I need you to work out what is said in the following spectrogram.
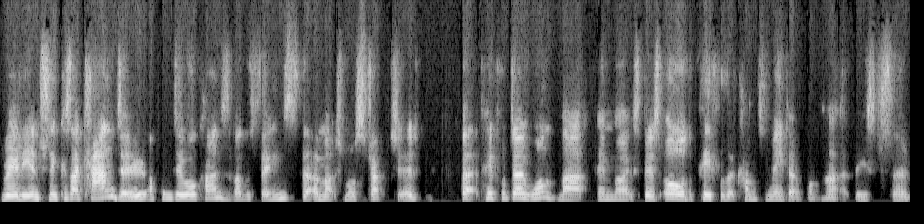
really interesting because I can do. I can do all kinds of other things that are much more structured, but people don't want that in my experience or the people that come to me don't want that at least so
